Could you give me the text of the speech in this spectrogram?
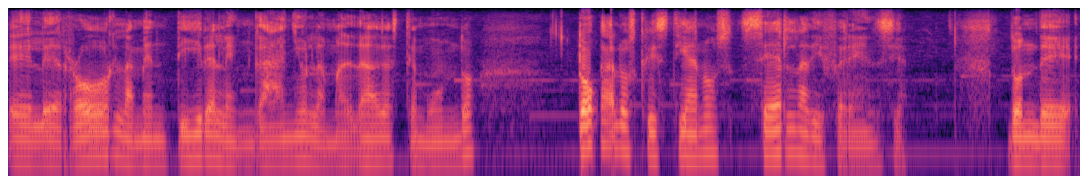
el error, la mentira, el engaño, la maldad de este mundo, toca a los cristianos ser la diferencia. Donde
